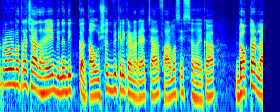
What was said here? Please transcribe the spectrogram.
प्रमाणपत्राच्या आधारे बिनदिक्कत औषध विक्री करणाऱ्या चार फार्मसिस्टसह एका डॉक्टरला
